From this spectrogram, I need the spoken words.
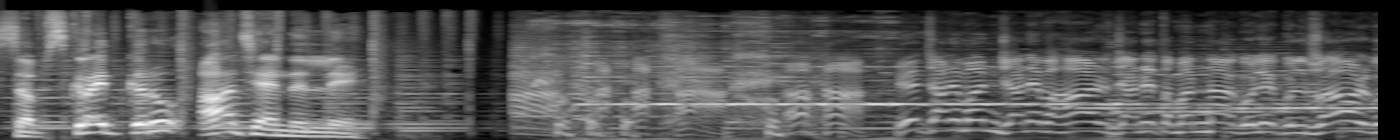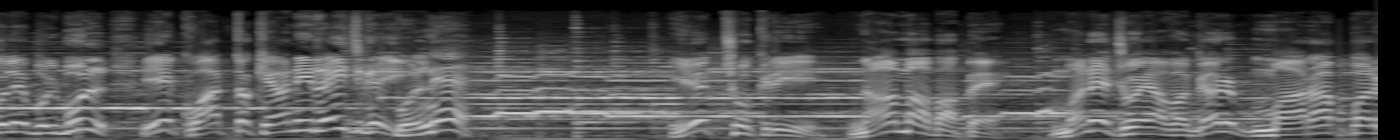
સબસ્ક્રાઇબ કરો આ ચેનલને એ જાને મન જાને બહાર જાને તમન્ના ગુલે ગુલઝાર ગુલે બુલબુલ એક વાત તો ક્યાંની રહી જ ગઈ બોલને એક છોકરી ના મા બાપે મને જોયા વગર મારા પર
